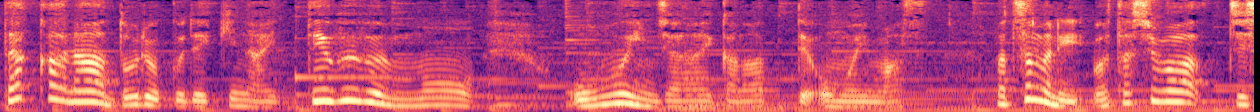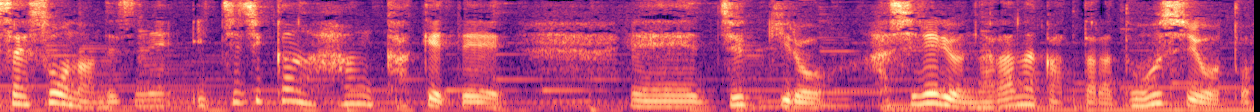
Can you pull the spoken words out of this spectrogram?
だから努力できないっていう部分も多いんじゃないかなって思います、まあ、つまり私は実際そうなんですね。1時間半かけて、えー、10キロ走れるようにならなかったらどうしようと。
